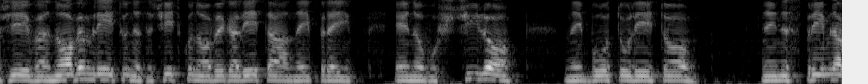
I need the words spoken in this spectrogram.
že v novem letu, na začetku novega leta, najprej eno voščilo, naj bo to leto, naj nas spremlja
